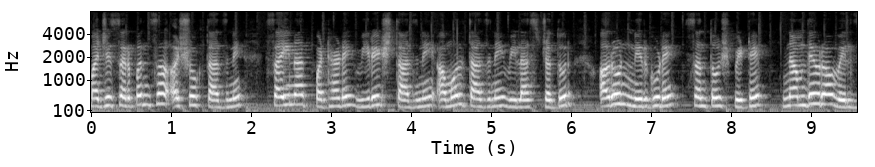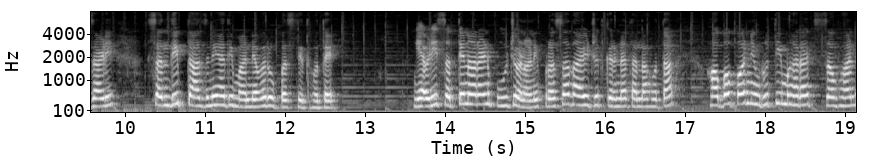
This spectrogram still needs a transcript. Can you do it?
माजी सरपंच अशोक ताजने साईनाथ पठाडे विरेश ताजने अमोल ताजने विलास चतुर अरुण निरगुडे संतोष पिठे नामदेवराव वेलजाळी संदीप ताजने आदी मान्यवर उपस्थित होते. यावेळी सत्यनारायण पूजन आणि प्रसाद आयोजित करण्यात आला होता. हबप निवृत्ती महाराज चव्हाण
